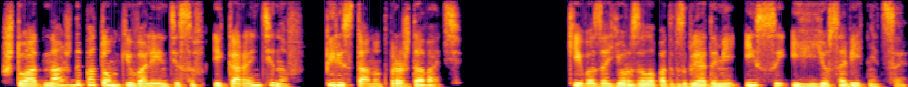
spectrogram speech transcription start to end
что однажды потомки Валентисов и Карентинов перестанут враждовать. Кива заерзала под взглядами Иссы и ее советницы.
